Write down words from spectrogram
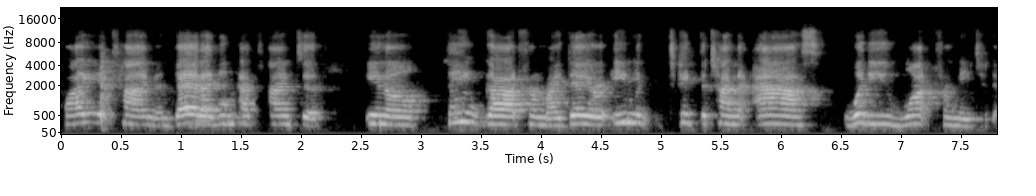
quiet time in bed. I didn't have time to, you know, thank God for my day or even take the time to ask, what do you want from me today?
